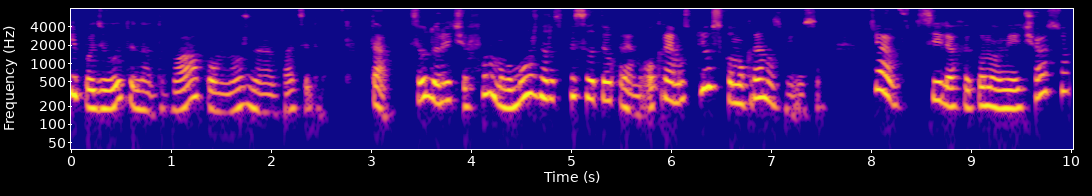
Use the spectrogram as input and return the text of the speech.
і поділити на 2 помножене на 22. Так, цю, до речі, формулу можна розписувати окремо. Окремо з плюсиком, окремо з мінусом. Я в цілях економії часу е,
